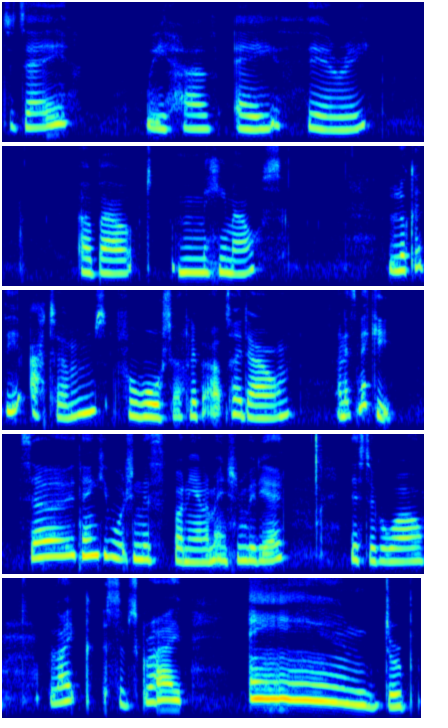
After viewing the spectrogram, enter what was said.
Today we have a theory about Mickey Mouse. Look at the atoms for water, flip it upside down, and it's Mickey. So thank you for watching this funny animation video. This took a while. Like, subscribe, and derp.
